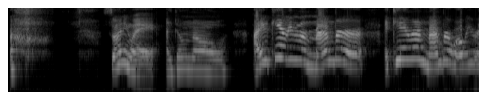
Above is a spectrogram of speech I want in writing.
for it. So anyway, I don't know. I can't even remember. I can't remember what we were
